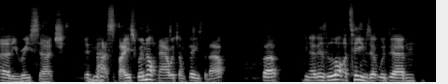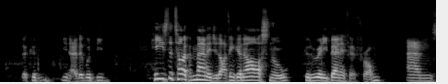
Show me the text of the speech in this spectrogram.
early research in that space. We're not now, which I'm pleased about. But you know, there's a lot of teams that would um, that could, you know, that would be. He's the type of manager that I think an Arsenal could really benefit from, and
